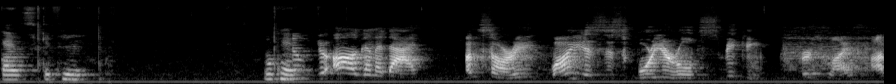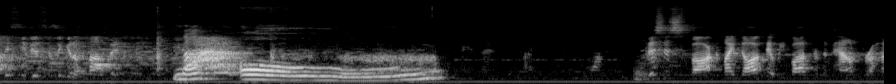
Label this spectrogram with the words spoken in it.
guys, get to it. Okay. You're all gonna die. I'm sorry, why is this four year old speaking? First life? Obviously, this isn't gonna pop it. No. Oh. This is Spock, my dog that we bought from the pound for $100.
